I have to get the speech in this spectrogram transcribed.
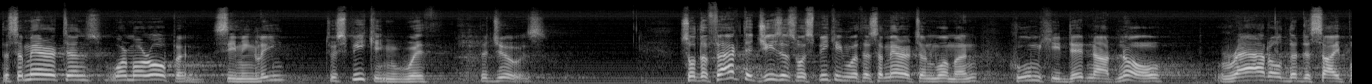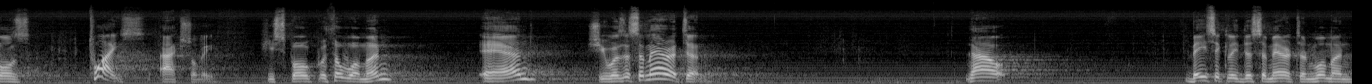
The Samaritans were more open, seemingly, to speaking with the Jews. So the fact that Jesus was speaking with a Samaritan woman whom he did not know rattled the disciples twice, actually. He spoke with a woman, and she was a Samaritan. Now, basically, the Samaritan woman,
